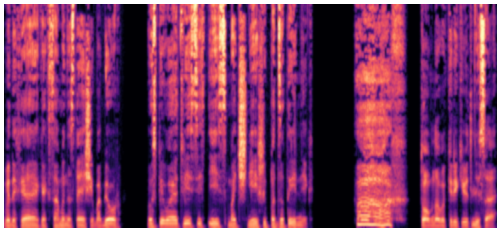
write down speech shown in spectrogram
выдыхая, как самый настоящий бобер, успеваю отвесить ей мощнейший подзатыльник. «Ах!» — томно выкрикивает лиса.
